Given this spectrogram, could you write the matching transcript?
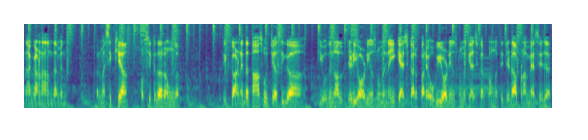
ਨਾ ਗਾਣਾ ਆਂਦਾ ਮੈਨੂੰ। ਪਰ ਮੈਂ ਸਿੱਖਿਆ ਔਰ ਸਿੱਖਦਾ ਰਹੂੰਗਾ। ਤੇ ਗਾਣੇ ਦਾ ਤਾਂ ਸੋਚਿਆ ਸੀਗਾ ਕਿ ਉਹਦੇ ਨਾਲ ਜਿਹੜੀ ਆਡੀਅנס ਨੂੰ ਮੈਂ ਨਹੀਂ ਕੈਚ ਕਰ ਪਾ ਰਿਹਾ, ਉਹ ਵੀ ਆਡੀਅנס ਨੂੰ ਮੈਂ ਕੈਚ ਕਰ ਪਾਉਂਗਾ ਤੇ ਜਿਹੜਾ ਆਪਣਾ ਮੈਸੇਜ ਹੈ,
